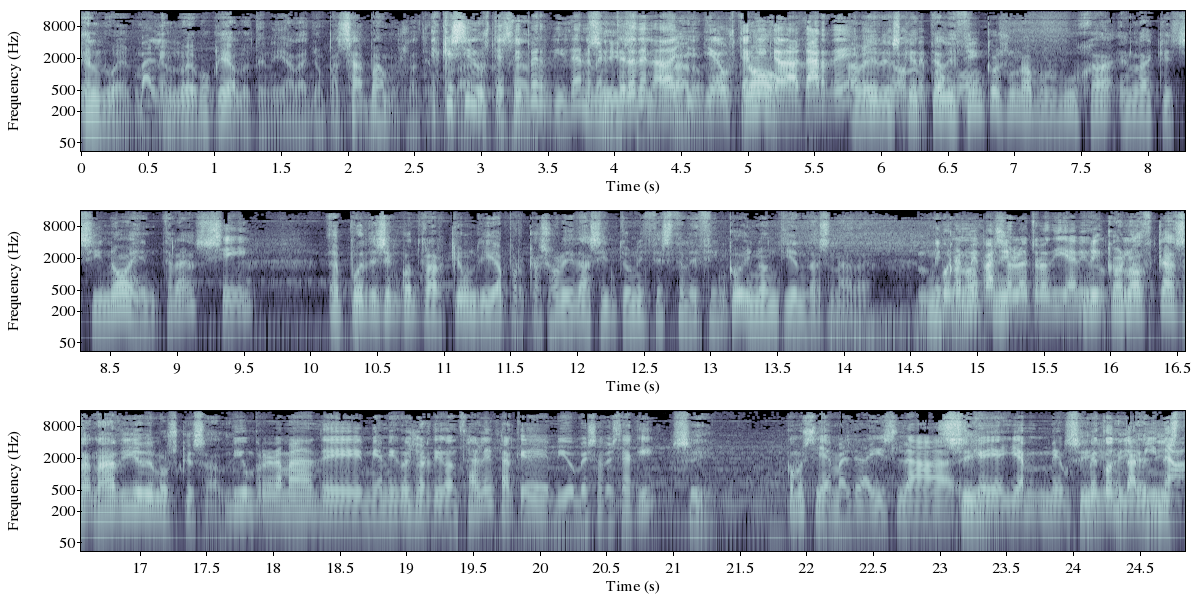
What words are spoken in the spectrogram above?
El nuevo. El nuevo que ya lo tenía el año pasado. Vamos, la Es que sin usted estoy perdida, no me entero de nada. Llega usted aquí cada tarde. A ver, es que Telecinco es una burbuja en la que si no entras. Sí. Eh, puedes encontrar que un día por casualidad sintonices Telecinco y no entiendas nada. Ni bueno, me pasó el otro día. ni conozcas a nadie de los que salen. Vi un programa de mi amigo Jordi González, al que vi un beso desde aquí. Sí. ¿Cómo se llama? El de la isla. que ya me, contamina.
